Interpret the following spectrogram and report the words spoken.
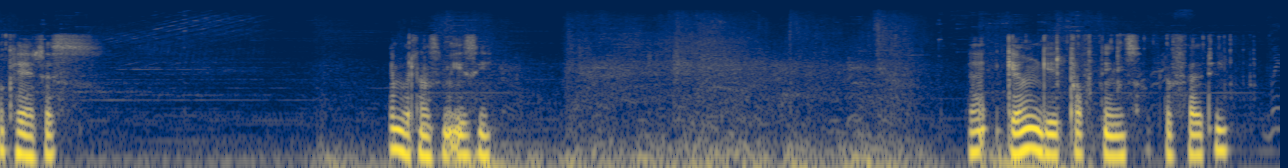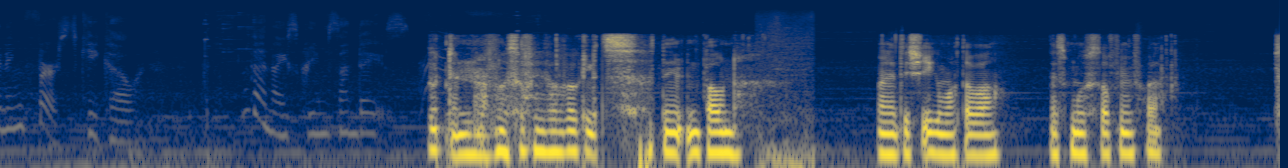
Okay, das. Gehen wir langsam easy. Ja, Garen geht auf. Then ice cream sundaes. Gut, dann muss auf jeden Fall wirklich den bauen. Man hätte ich eh gemacht, aber es muss auf jeden Fall.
